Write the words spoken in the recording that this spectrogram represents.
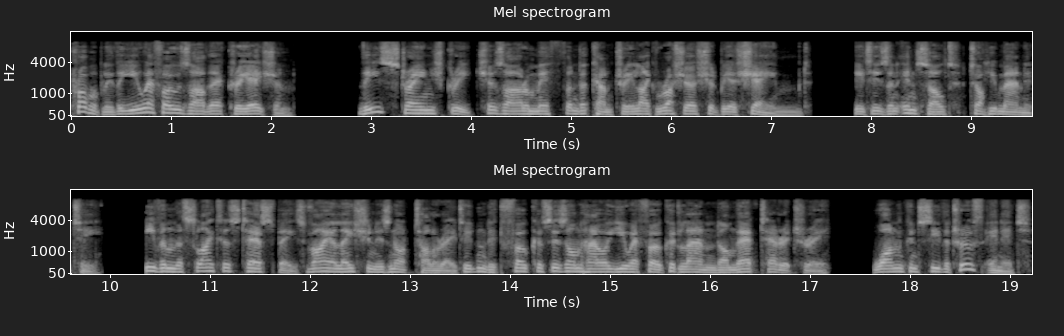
Probably the UFOs are their creation. These strange creatures are a myth and a country like Russia should be ashamed. It is an insult to humanity. Even the slightest airspace violation is not tolerated and it focuses on how a UFO could land on their territory. One can see the truth in it.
